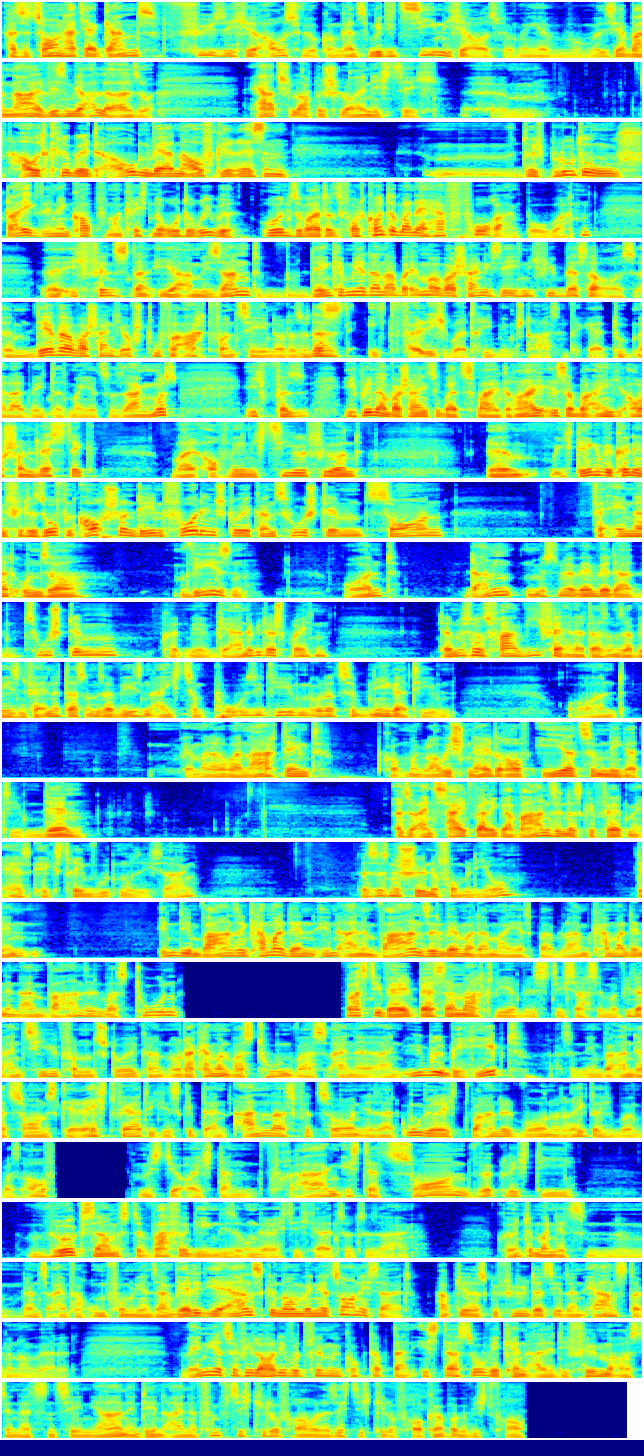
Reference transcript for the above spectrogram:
also Zorn hat ja ganz physische Auswirkungen, ganz medizinische Auswirkungen. Ja, ist ja banal, wissen wir alle. Also Herzschlag beschleunigt sich, ähm, Haut kribbelt, Augen werden aufgerissen, Durchblutung steigt in den Kopf, man kriegt eine rote Rübe und so weiter und so fort. Konnte man da hervorragend beobachten. Äh, ich finde es dann eher amüsant, denke mir dann aber immer, wahrscheinlich sehe ich nicht viel besser aus. Ähm, der wäre wahrscheinlich auf Stufe 8 von 10 oder so. Das ist echt völlig übertrieben im Straßenverkehr. Tut mir leid, wenn ich das mal jetzt so sagen muss. Ich, ich bin dann wahrscheinlich so bei 2, 3, ist aber eigentlich auch schon lästig, weil auch wenig zielführend. Ähm, ich denke, wir können den Philosophen auch schon denen vor den Stoikern zustimmen. Zorn verändert unser Wesen. Und dann müssen wir, wenn wir da zustimmen, könnten wir gerne widersprechen, dann müssen wir uns fragen, wie verändert das unser Wesen? Verändert das unser Wesen eigentlich zum Positiven oder zum Negativen? Und wenn man darüber nachdenkt, kommt man, glaube ich, schnell drauf, eher zum Negativen. Denn, also ein zeitweiliger Wahnsinn, das gefällt mir erst extrem gut, muss ich sagen. Das ist eine schöne Formulierung, denn in dem Wahnsinn kann man denn in einem Wahnsinn, wenn wir da mal jetzt bei bleiben, kann man denn in einem Wahnsinn was tun, was die Welt besser macht, wie ihr wisst, ich sage es immer wieder, ein Ziel von uns Stoikern, oder kann man was tun, was eine, ein Übel behebt? Also nehmen wir an, der Zorn ist gerechtfertigt, es gibt einen Anlass für Zorn, ihr seid ungerecht behandelt worden oder regt euch über irgendwas auf, müsst ihr euch dann fragen, ist der Zorn wirklich die wirksamste Waffe gegen diese Ungerechtigkeit sozusagen? Könnte man jetzt äh, ganz einfach umformulieren, sagen, werdet ihr ernst genommen, wenn ihr zornig seid? Habt ihr das Gefühl, dass ihr dann ernster genommen werdet? Wenn ihr zu viele Hollywood-Filme geguckt habt, dann ist das so. Wir kennen alle die Filme aus den letzten zehn Jahren, in denen eine 50-Kilo-Frau oder 60-Kilo-Frau, Körpergewicht-Frau,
